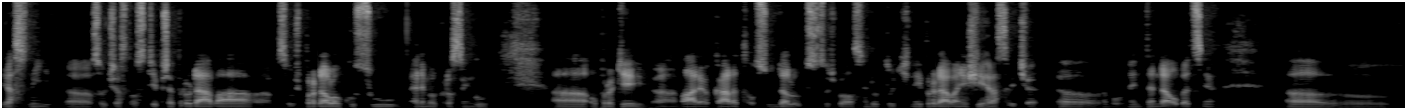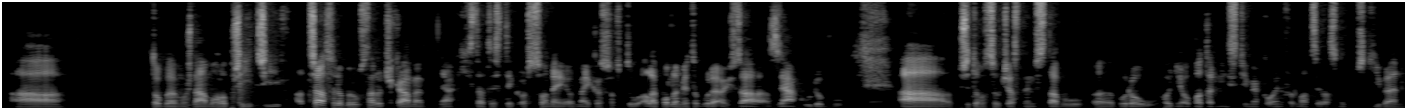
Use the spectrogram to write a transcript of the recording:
jasný. Eh, v současnosti přeprodává, eh, se už prodalo kusů Animal Crossingu eh, oproti Mario Kart 8 Deluxe, což byla vlastně dotuď nejprodávanější hra Switche, nebo Nintendo obecně. A to by možná mohlo přijít dřív. A třeba se do budoucna dočkáme nějakých statistik od Sony, od Microsoftu, ale podle mě to bude až za, za nějakou dobu. A při tom současném stavu uh, budou hodně opatrní s tím, jakou informaci vlastně pustí ven.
